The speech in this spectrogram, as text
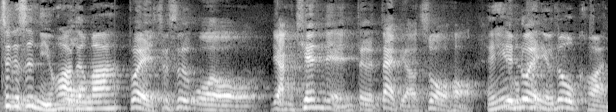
这个是你画的吗？对，这是我两千年的代表作哈。哎，因为有落款，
